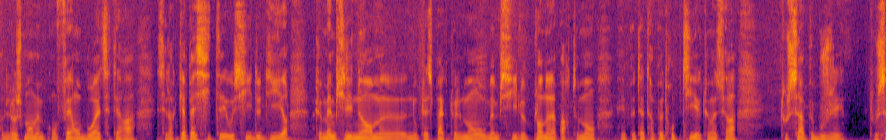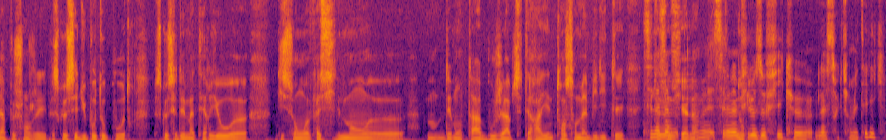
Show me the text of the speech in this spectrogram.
dans les logements, même qu'on fait en bois, etc., c'est leur capacité aussi de dire que même si les normes ne nous plaisent pas actuellement, ou même si le plan d'un appartement est peut-être un peu trop petit actuellement, etc., tout ça peut bouger. Tout ça peut changer parce que c'est du poteau-poutre, parce que c'est des matériaux euh, qui sont facilement euh, démontables, bougeables, etc. Il y a une transformabilité C'est la, même, essentielle. ouais, c'est la même Donc- philosophie que la structure métallique.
